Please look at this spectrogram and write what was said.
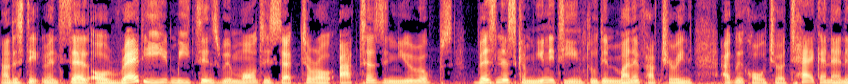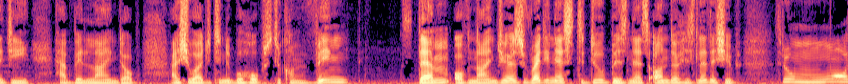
Now, the statement said already meetings with multi-sectoral actors in Europe's business community, including manufacturing, agriculture, tech, and energy, have been lined up. Asiwaju Tinubu hopes to convince them of Nigeria's readiness to do business under his leadership through more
